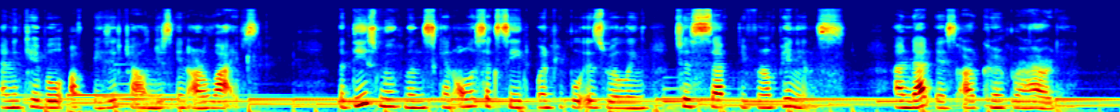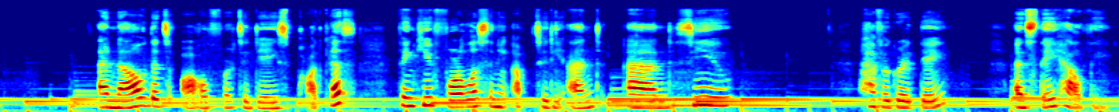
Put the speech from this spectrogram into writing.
and incapable of basic challenges in our lives. But these movements can only succeed when people is willing to accept different opinions, and that is our current priority. And now that's all for today's podcast. Thank you for listening up to the end and see you have a great day and stay healthy.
